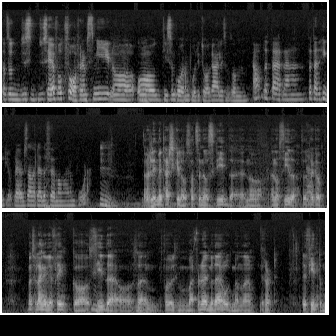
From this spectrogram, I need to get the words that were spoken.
altså, du, du ser jo folk få frem smil, og, og de som går om bord i toget, er liksom sånn Ja, dette er, eh, dette er en hyggelig opplevelse allerede før man er om bord, da. Mm. Det er kanskje litt mer terskel å sette seg ned og skrive det enn å, enn å si det. Så jeg tenker at Men så lenge vi er flinke og sier det, og så får vi liksom være fornøyd med det òg. Men eh, det er klart, det er fint om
